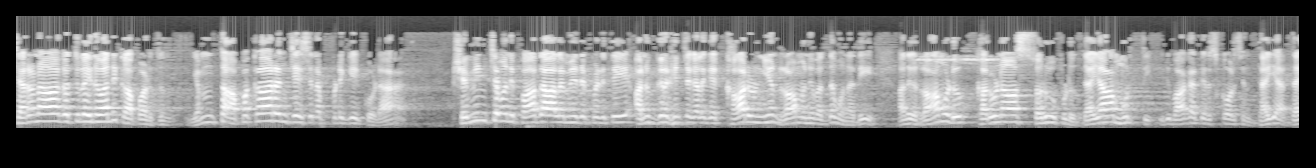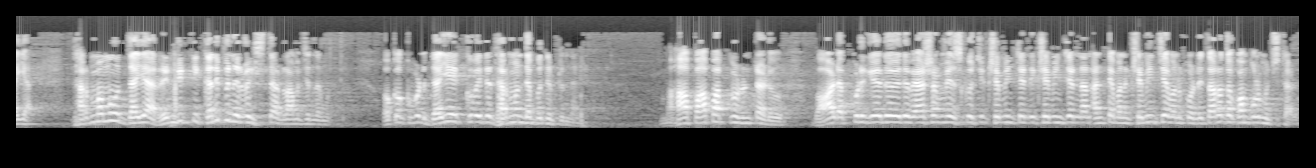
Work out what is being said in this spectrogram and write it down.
శరణాగతులైన వారిని కాపాడుతుంది. ఎంత అపకారం చేసినప్పటికీ కూడా క్షమించమని పాదాల మీద పెడితే అనుగ్రహించగలిగే కారుణ్యం రాముని వద్ద ఉన్నది. అది రాముడు కరుణా స్వరూపుడు దయామూర్తి. ఇది బాగా తెలుసుకోవాల్సిన దయ దయ. ధర్మము దయ రెండింటిని కలిపి నిర్వహిస్తాడు రామచంద్రమూర్తి. ఒక్కొక్కప్పుడు దయ ఎక్కువైతే ధర్మం దెబ్బతింటుందని. మహాపాపాత్ముడు ఉంటాడు. వాడప్పటికేదో ఏదో వేషం వేసుకొచ్చి క్షమించండి క్షమించండి అంటే మనం క్షమించామనుకోండి తర్వాత కొంపలు ముచ్చుతాడు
